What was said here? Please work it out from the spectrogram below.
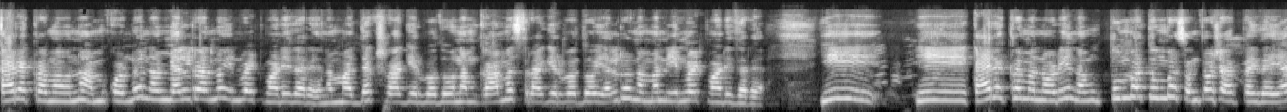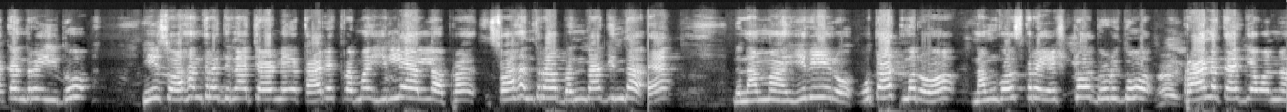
ಕಾರ್ಯಕ್ರಮವನ್ನು ಹಮ್ಮಿಕೊಂಡು ನಮ್ಮೆಲ್ಲರನ್ನು ಇನ್ವೈಟ್ ಮಾಡಿದ್ದಾರೆ. ನಮ್ಮ ಅಧ್ಯಕ್ಷರಾಗಿರ್ಬೋದು, ನಮ್ಮ ಗ್ರಾಮಸ್ಥರಾಗಿರ್ಬೋದು ಎಲ್ಲರೂ ನಮ್ಮನ್ನು ಇನ್ವೈಟ್ ಮಾಡಿದ್ದಾರೆ. ಈ ಈ ಕಾರ್ಯಕ್ರಮ ನೋಡಿ ನಮ್ಗೆ ತುಂಬಾ ತುಂಬಾ ಸಂತೋಷ ಆಗ್ತಾ ಇದೆ. ಯಾಕಂದ್ರೆ ಇದು, ಈ ಸ್ವಾತಂತ್ರ್ಯ ದಿನಾಚರಣೆಯ ಕಾರ್ಯಕ್ರಮ ಇಲ್ಲೇ ಅಲ್ಲ, ಪ್ರ, ಸ್ವಾತಂತ್ರ್ಯ ಬಂದಾಗಿಂದ ನಮ್ಮ ಹಿರಿಯರು ಹುತಾತ್ಮರು ನಮ್ಗೋಸ್ಕರ ಎಷ್ಟೋ ದುಡಿದು ಪ್ರಾಣ ತ್ಯಾಗವನ್ನು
